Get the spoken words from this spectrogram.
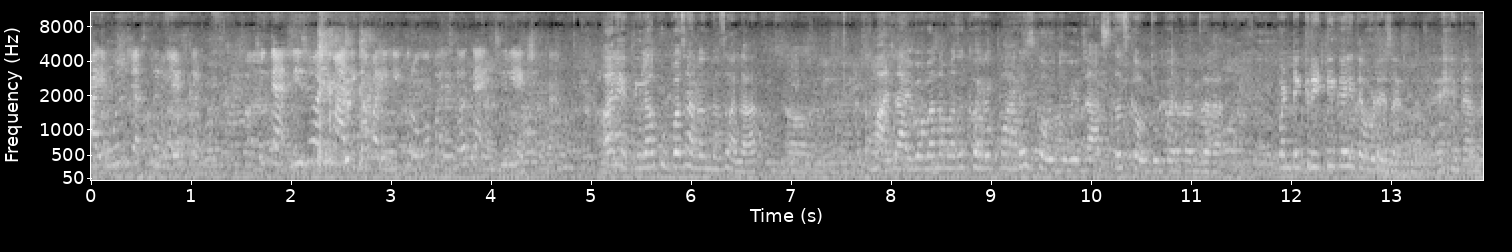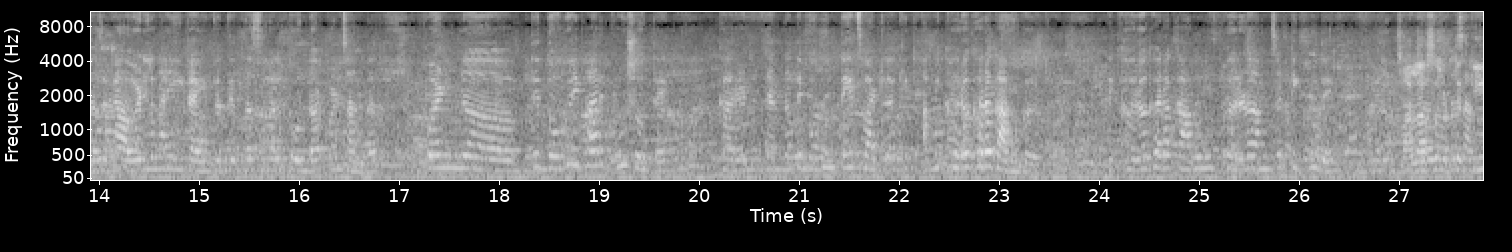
आईमुळे जास्त रिलेट करते सो त्यांनी जेव्हा ही मालिका पाहिली प्रोमो पाहिली तेव्हा त्यांची रिएक्शन काय? अरे तिला खूपच आनंद झाला. माझ्या आईबाबांना माझं खरं फारच कौतुक आहे जास्तच कौतुक करतात जरा. पण ते क्रिटिकही तेवढेच आहेत म्हणजे त्यांना जर का आवडलं नाही काही तर ते तसं मला तोंडावर पण सांगतात. पण ते दोघंही फार खुश होते. कारण त्यांना ते बघून तेच वाटलं की आम्ही खरं खरं काम करतो ते खरं खरं काम करणं आमचं टिकू दे. मला असं वाटतं की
